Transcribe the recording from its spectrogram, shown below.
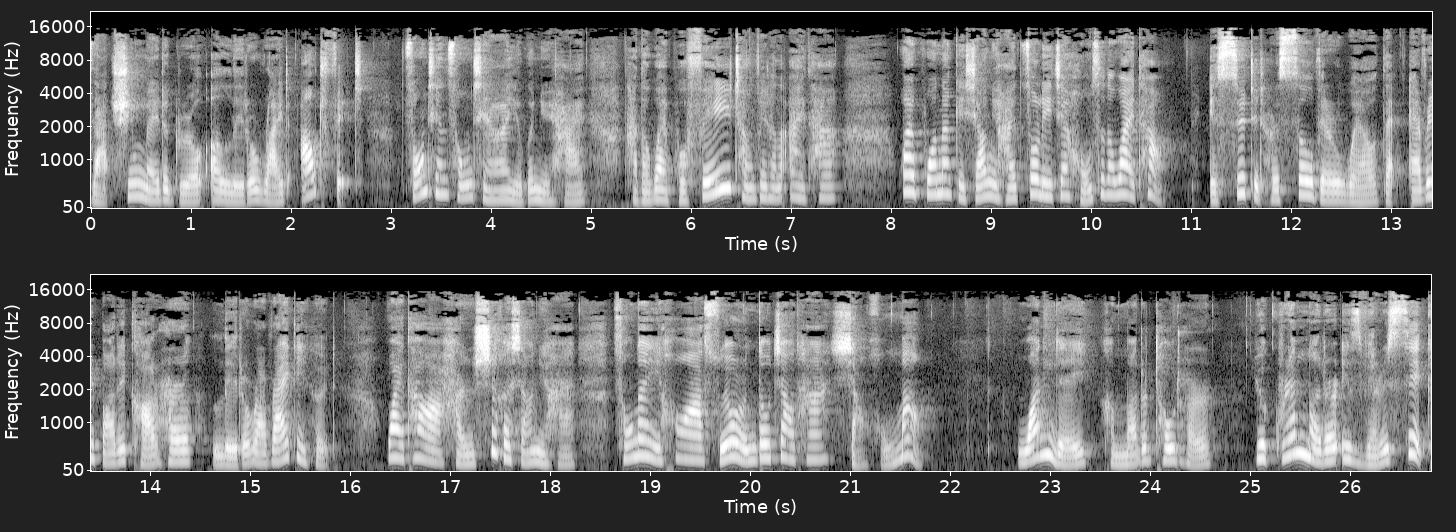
that she made the girl a little red outfit. 从前，从前啊，有个女孩，她的外婆非常非常的爱她。外婆呢，给小女孩做了一件红色的外套。It suited her so very well that everybody called her Little Red Riding Hood. 外套啊，很适合小女孩。从那以后啊，所有人都叫她小红帽。One day, her mother told her, "Your grandmother is very sick.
